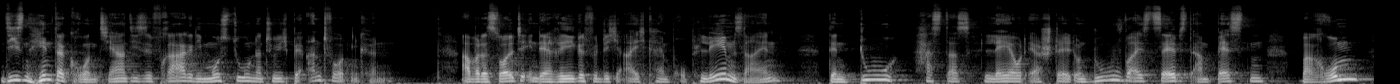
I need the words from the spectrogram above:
diesen Hintergrund, ja, diese Frage, die musst du natürlich beantworten können. Aber das sollte in der Regel für dich eigentlich kein Problem sein, denn du hast das Layout erstellt und du weißt selbst am besten, warum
